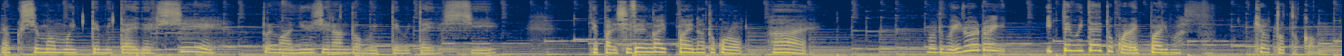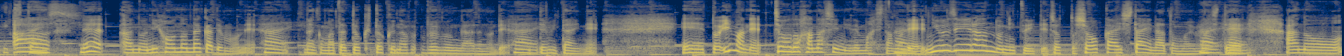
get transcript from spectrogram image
屋久島も行ってみたいですしとまあニュージーランドも行ってみたいですし。やっぱり自然がいっぱいなところ。はいまあでもいろいろ行ってみたいところはいっぱいあります。京都とかも。行きたいし。ねあの日本の中でもね、はい、なんかまた独特な部分があるので、はい、行ってみたいね。えーと、今ねちょうど話に出ましたので、はい、ニュージーランドについてちょっと紹介したいなと思いまして、はいはい、あの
